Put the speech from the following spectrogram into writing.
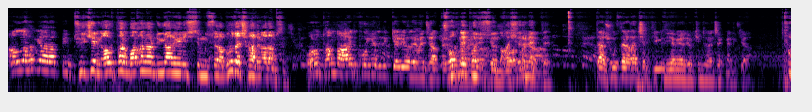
Allah'ım ya Rabbim. Türkiye'nin, Avrupa'nın, Balkanların, dünyanın en iyisi Muslera. Bunu da çıkardın adamsın. Oğlum tam da haydi Konya dedik geliyordu hemen cevap verdi Çok bana net ya. pozisyonda, Sorma aşırı ya. netti. Ya şu Muslera'dan çektiğimizi yemin ediyorum kimseden çekmedik ya. Puh.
